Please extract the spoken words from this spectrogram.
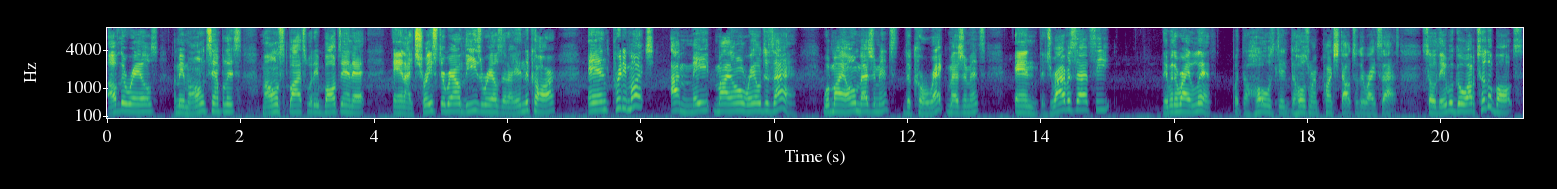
of the rails. I made my own templates, my own spots where they bolt in at, and I traced around these rails that are in the car, and pretty much I made my own rail design with my own measurements, the correct measurements, and the driver's side seat, they were the right length but the holes didn't. the holes weren't punched out to the right size. So they would go up to the bolts,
